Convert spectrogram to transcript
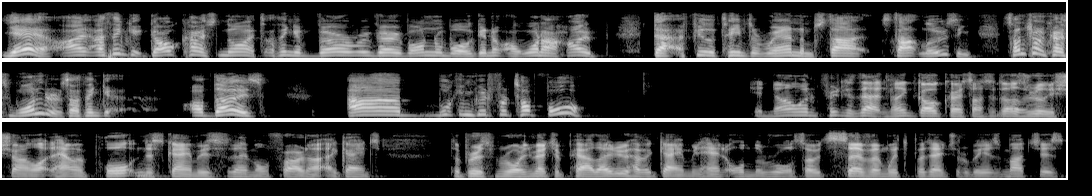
yeah, I, I think at Gold Coast Knights, I think are very, very vulnerable. Again, I want to hope that a few of the teams around them start start losing. Sunshine Coast Wanderers, I think, of those, are looking good for a top four. Yeah, no one would have predicted that. And I think Gold Coast Knights does really shine like how important this game is for them on Friday night against the Brisbane Roar. You mentioned Power; they do have a game in hand on the Roar, so it's seven with the potential to be as much as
